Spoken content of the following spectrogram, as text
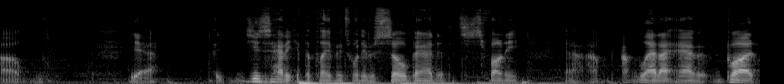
Um, yeah, you just had to get the Playmates one. It was so bad that it's just funny. I'm, I'm glad I have it, but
